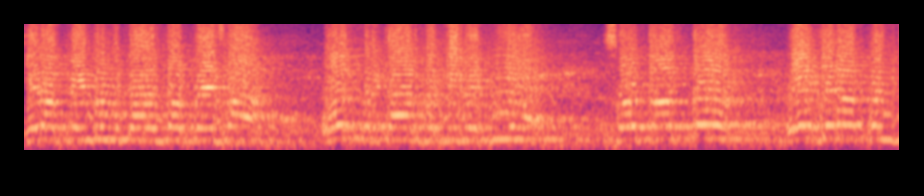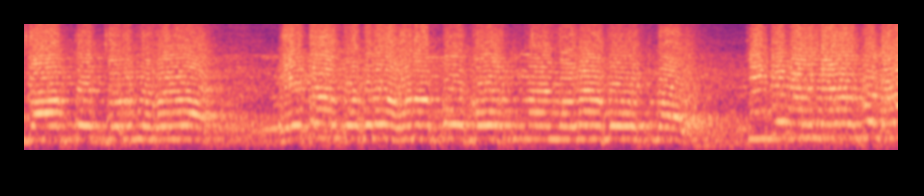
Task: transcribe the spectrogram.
ਜਿਹੜਾ ਪਿੰਡੂ ਵਿਕਾਸ ਦਾ ਪੈਸਾ ਉਹ ਸਰਕਾਰ ਬੱਤੀ ਬੈਠੀ ਹੈ। ਸੋ ਦੋਸਤੋ, ਇਹ ਜਿਹੜਾ ਪੰਜਾਬ ਤੇ ਜ਼ੁਲਮ ਹੋਇਆ, ਇਹਦਾ ਬਦਲਾ ਹੁਣ ਆਪਾਂ ਵੋਟ ਨਾਲ ਲੈਣਾ ਵੋਟ ਨਾਲ। ਕਿਹਦੇ ਨਾਲ ਲੈਣਾ ਭਲਾ?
